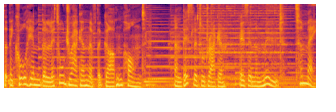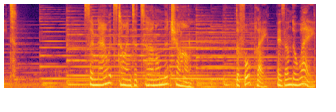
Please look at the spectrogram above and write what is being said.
that they call him the little dragon of the garden pond. And this little dragon is in the mood to mate. So now it's time to turn on the charm. The foreplay is underway.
